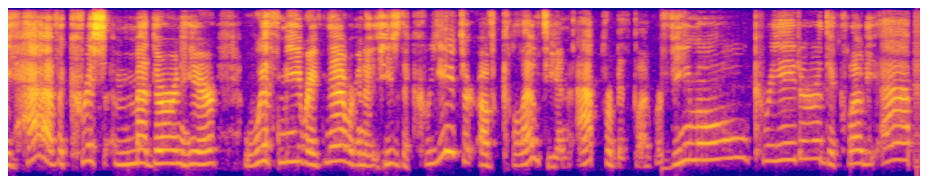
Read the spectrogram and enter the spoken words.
we have Chris Madern here with me right now we're gonna he's the creator of Clouty an app for BitClout Venmo creator the Clouty app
